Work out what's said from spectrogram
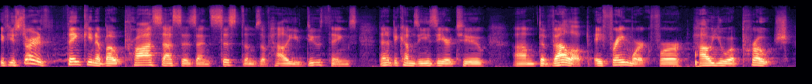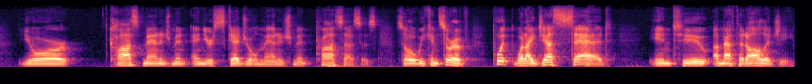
if you started thinking about processes and systems of how you do things, then it becomes easier to um, develop a framework for how you approach your cost management and your schedule management processes. So we can sort of put what I just said into a methodology.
